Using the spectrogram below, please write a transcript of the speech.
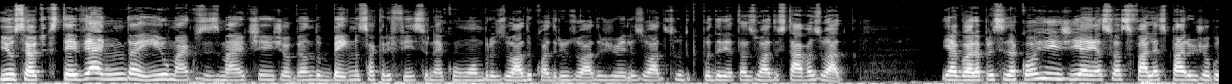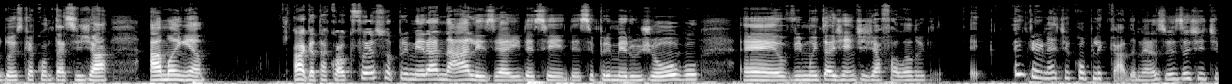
E o Celtics teve ainda aí o Marcus Smart jogando bem no sacrifício, né, com o ombro zoado, quadril zoado, joelho zoado, tudo que poderia estar zoado estava zoado. E agora precisa corrigir aí as suas falhas para o jogo 2 que acontece já amanhã. Agatha, qual que foi a sua primeira análise aí desse, desse primeiro jogo? É, eu vi muita gente já falando a internet é complicada, né? Às vezes a gente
